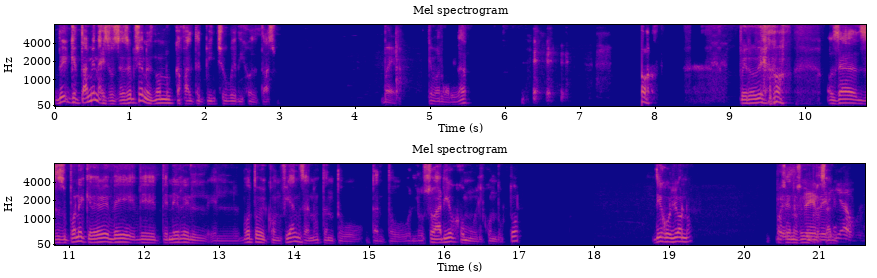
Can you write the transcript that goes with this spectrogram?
que también hay sus excepciones, ¿no? Nunca falta el pinche güey hijo de tazo. Bueno, qué barbaridad. Pero digo, o sea, se supone que debe de, tener el, voto de confianza, ¿no? Tanto, tanto el usuario como el conductor. Digo yo, ¿no? Pues no soy debería, güey.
